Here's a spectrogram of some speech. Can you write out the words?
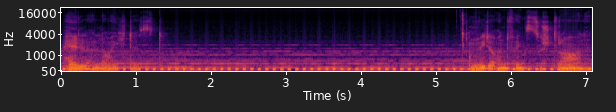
hell erleuchtest. Und wie du anfängst zu strahlen.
